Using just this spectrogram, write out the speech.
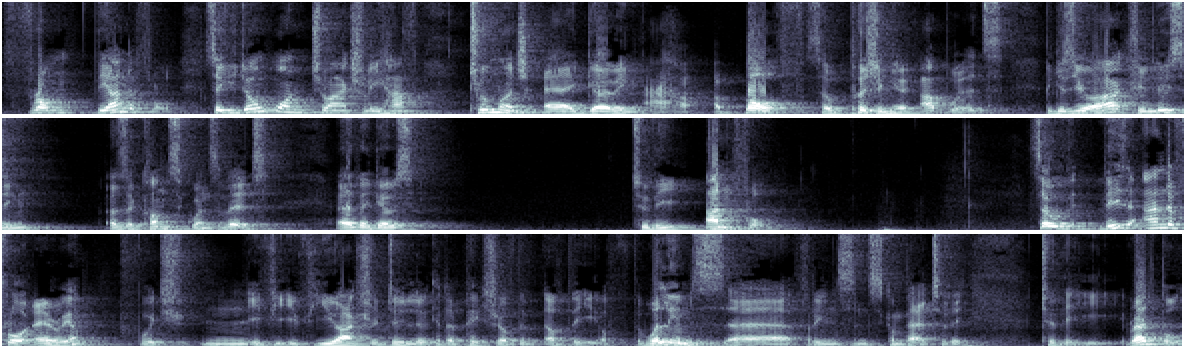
from the underfloor. So you don't want to actually have too much air going above, so pushing it upwards, because you're actually losing, as a consequence of it, air that goes to the underfloor. So th- this underfloor area, which mm, if you, if you actually do look at a picture of the of the of the Williams, uh, for instance, compared to the to the Red Bull,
